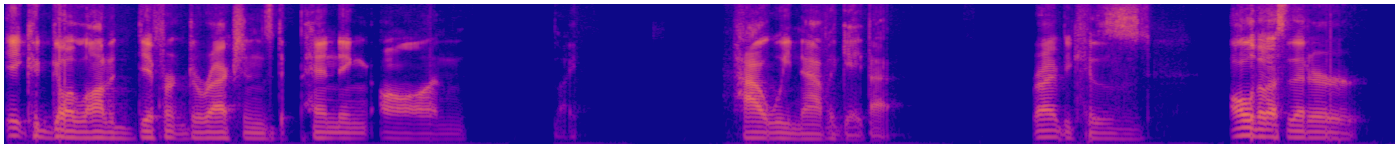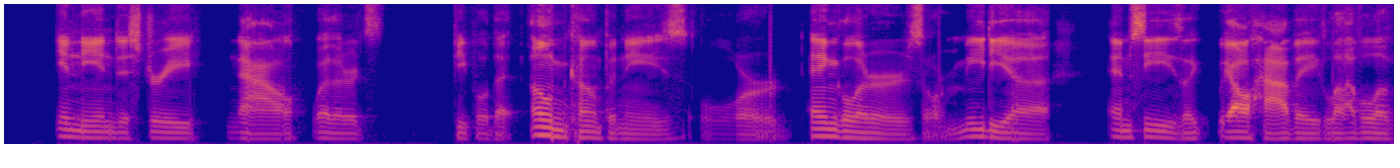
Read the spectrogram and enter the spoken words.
it could go a lot of different directions depending on like how we navigate that right because all of us that are in the industry now whether it's people that own companies or anglers or media MCs, like we all have a level of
